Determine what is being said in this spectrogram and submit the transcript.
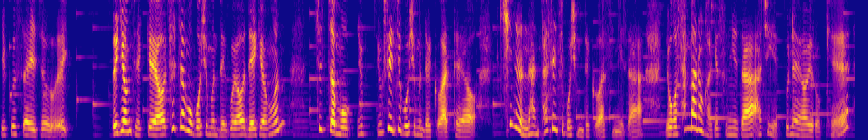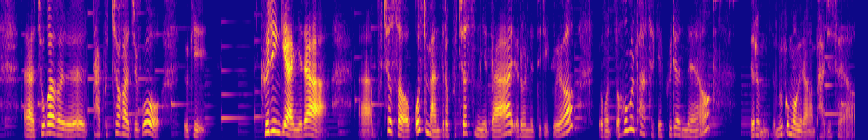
입구 사이즈 의- 의경 잴게요. 7.5 보시면 되고요. 내경은 7.5, 6, 6cm 보시면 될 것 같아요. 키는 한 8cm 보시면 될 것 같습니다. 요거 3만 원 가겠습니다. 아주 예쁘네요. 이렇게 아, 조각을 다 붙여가지고 이렇게 그린 게 아니라 아, 붙여서 꽃을 만들어 붙였습니다. 이런 애들이고요. 요건 또 허물파서 이렇게 그렸네요. 여러분들 물구멍이랑 한번 봐주세요.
